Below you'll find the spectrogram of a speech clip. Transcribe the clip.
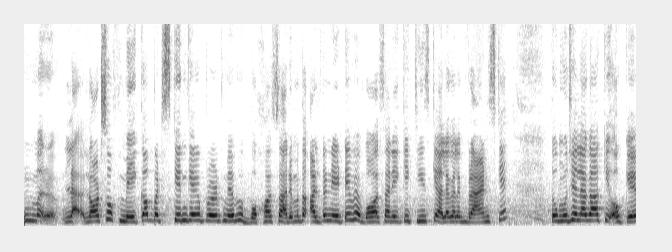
don't lots of makeup but skin care product मेरे बहुत सारे मतलब अल्टरनेटिव है बहुत सारे एक एक चीज़ के अलग अलग ब्रांड्स के। तो मुझे लगा कि ओके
